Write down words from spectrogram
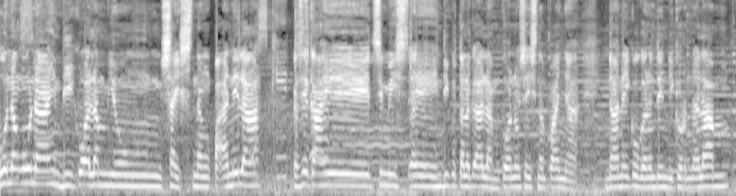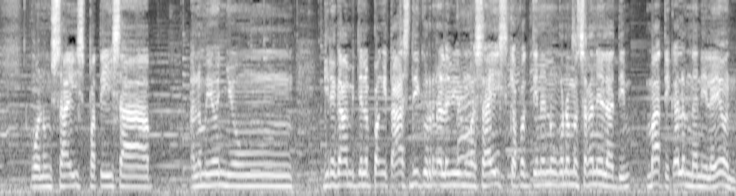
Unang-una, hindi ko alam yung size ng paa nila. Kasi kahit si Miss, eh, hindi ko talaga alam kung anong size ng paa niya. Nanay ko ganun din, hindi ko rin alam kung anong size. Pati sa, alam mo yun, yung ginagamit nilang pang itaas, di ko rin alam yung mga size. Kapag tinanong ko naman sa kanila, di, matik, alam na nila yon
